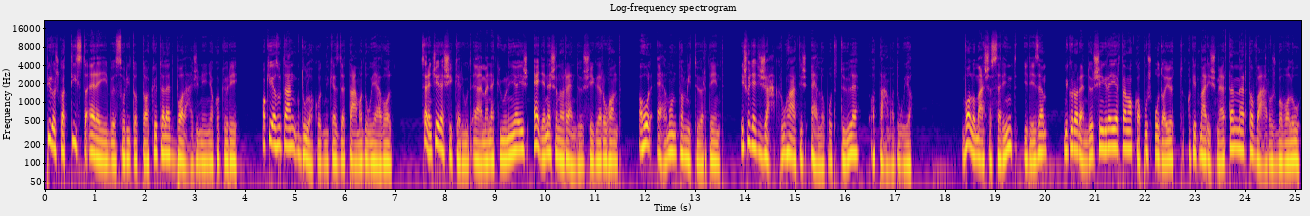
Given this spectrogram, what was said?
Piroska tiszta erejéből szorította a kötelet Balázsiné nyaka köré, aki azután dulakodni kezdett támadójával – Szerencsére sikerült elmenekülnie, és egyenesen a rendőrségre rohant, ahol elmondta, mi történt, és hogy egy zsák ruhát is ellopott tőle a támadója. Vallomása szerint, idézem, mikor a rendőrségre értem, a kapus odajött, akit már ismertem, mert a városba való.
